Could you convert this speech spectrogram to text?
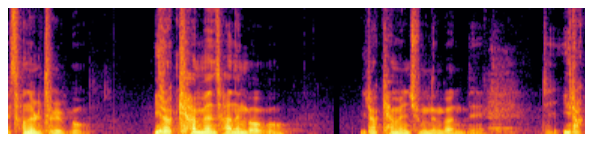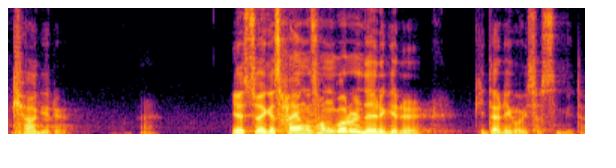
손을 들고 이렇게 하면 사는 거고 이렇게 하면 죽는 건데 이렇게 하기를 예. 예수에게 사형 선고를 내리기를 기다리고 있었습니다.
